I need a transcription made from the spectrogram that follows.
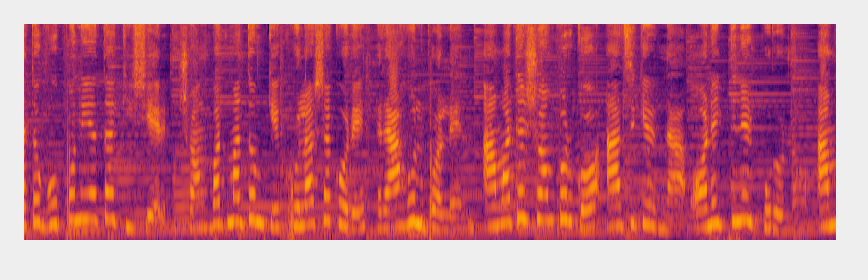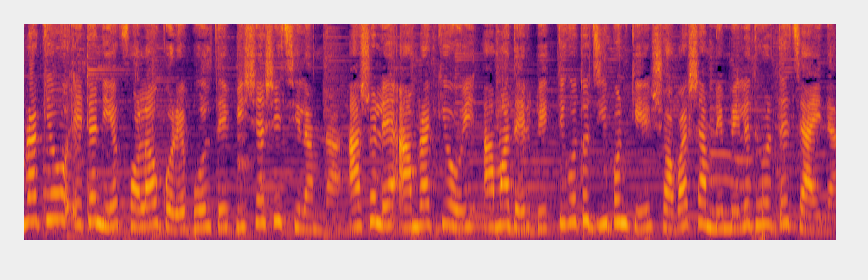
এত গোপনীয়তা কিসের? সংবাদ মাধ্যমকে খোলাসা করে রাহুল বলেন আমাদের সম্পর্ক আজকের না, অনেক দিনের পুরনো। আমরা কেউ এটা নিয়ে ফলাও করে বলতে বিশ্বাসী ছিলাম না। আসলে আমরা কেউই আমাদের ব্যক্তিগত জীবনকে সবার সামনে মেলে ধরতে চাই না।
